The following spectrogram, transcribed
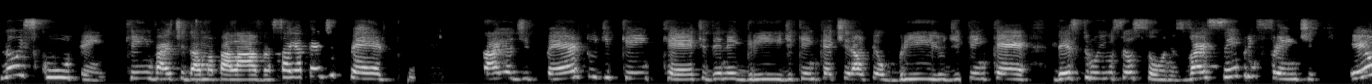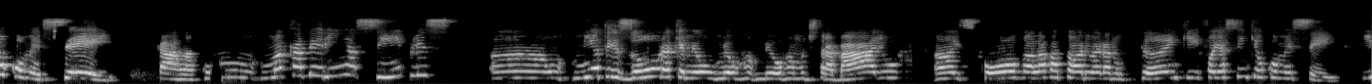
não escutem quem vai te dar uma palavra, saia até de perto. Saia de perto de quem quer te denegrir, de quem quer tirar o teu brilho, de quem quer destruir os seus sonhos. Vai sempre em frente eu comecei, Carla, com uma cadeirinha simples, minha tesoura, que é meu, meu, meu ramo de trabalho, a escova, lavatório era no tanque, foi assim que eu comecei. E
